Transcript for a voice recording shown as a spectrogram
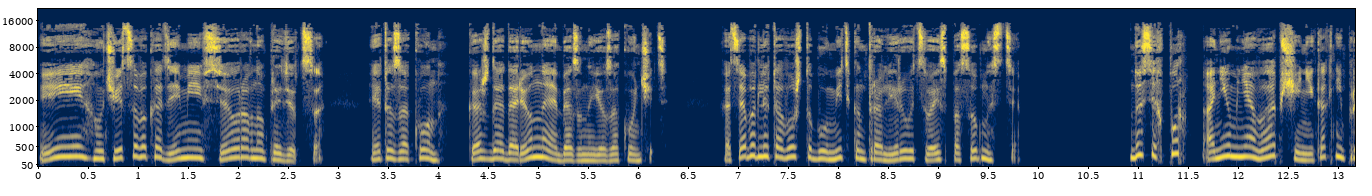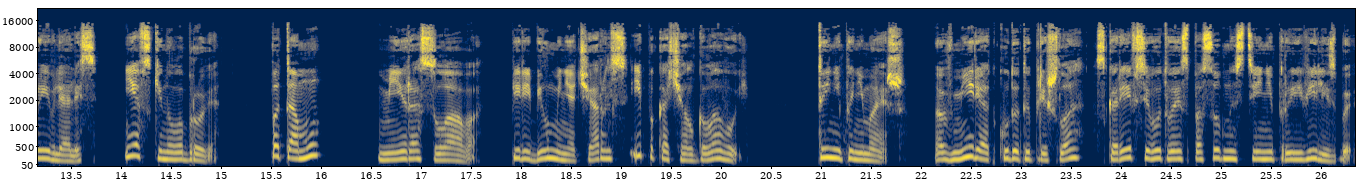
И учиться в академии все равно придется. Это закон, каждый одаренный обязан ее закончить. Хотя бы для того, чтобы уметь контролировать свои способности. До сих пор они у меня вообще никак не проявлялись. Я вскинула брови. Потому... Мирослава, перебил меня Чарльз и покачал головой. Ты не понимаешь. В мире, откуда ты пришла, скорее всего, твои способности не проявились бы.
